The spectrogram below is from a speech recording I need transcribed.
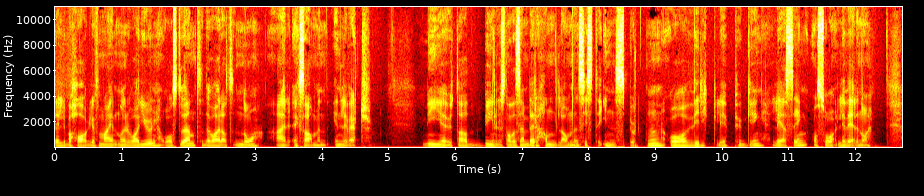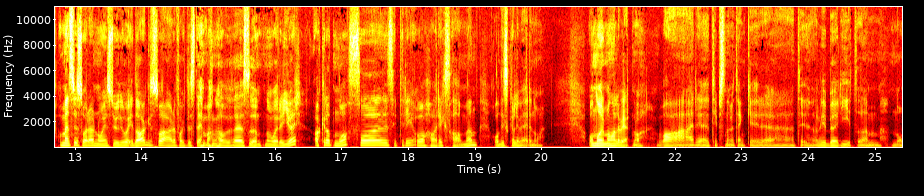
veldig behagelig for meg når det var jul og student, det var at nå er eksamen innlevert. Mye ut av begynnelsen av desember handla om den siste innspurten og virkelig pugging, lesing, og så levere noe. Og mens vi står her nå i studio i dag, så er det faktisk det mange av studentene våre gjør. Akkurat nå så sitter de og har eksamen, og de skal levere noe. Og når man har levert noe, hva er tipsene vi tenker eh, til, vi bør gi til dem nå?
